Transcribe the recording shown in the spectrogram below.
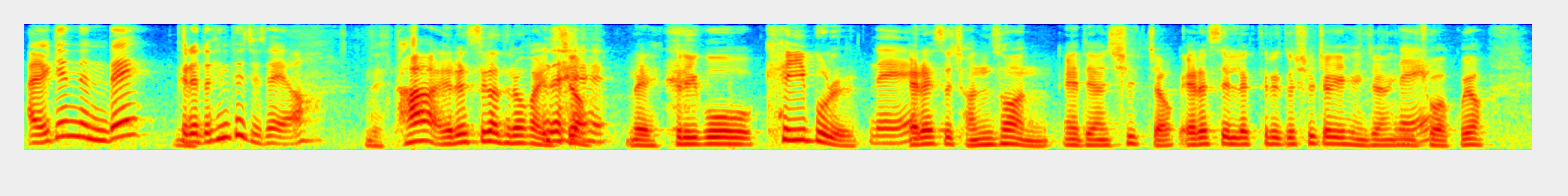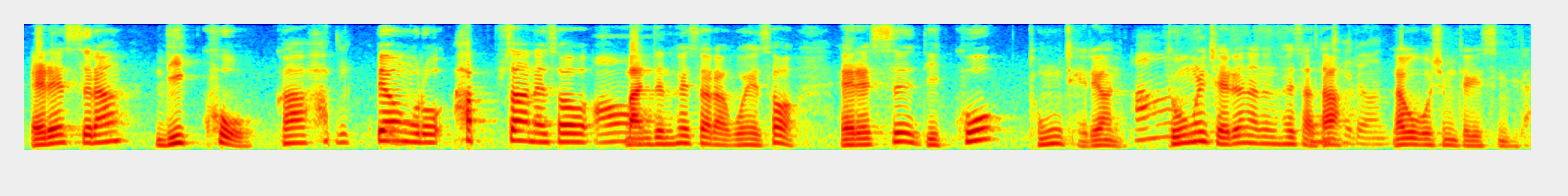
알겠는데 그래도 힌트 주세요. 네, 다 LS가 들어가 있죠. 네. 네. 그리고 케이블, 네. LS 전선에 대한 실적, LS 일렉트릭도 실적이 굉장히 네. 좋았고요. LS랑 니코가 합병으로 합산해서 어. 만든 회사라고 해서 LS 니코 동제련, 아. 동을 제련하는 회사다라고 동제련. 보시면 되겠습니다.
